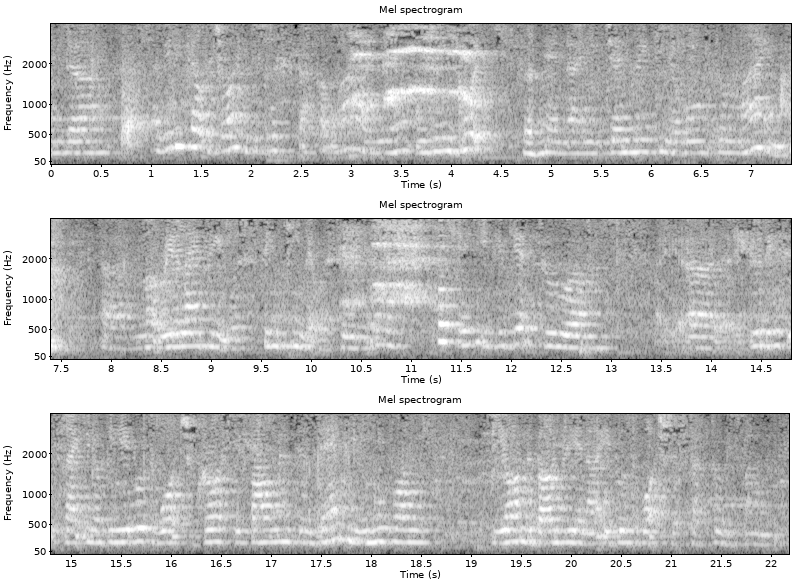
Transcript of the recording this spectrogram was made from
and uh, I really felt joy because I thought, wow, you know, I'm doing good. Uh-huh. And I'm generating a wholesome mind. Uh, not realizing it was thinking that was saying, oh, okay, if you get to um, uh, do this, it's like, you know, being able to watch gross defilements and then you move on beyond the boundary and are able to watch the subtle defilements.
